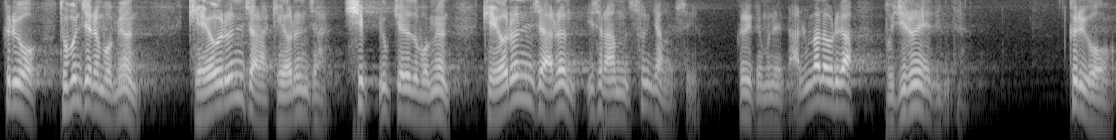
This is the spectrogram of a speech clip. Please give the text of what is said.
그리고 두 번째는 보면 게으른 자라 게으른 자 16절에도 보면 게으른 자는 이 사람은 성장 없어요. 그렇기 때문에 날마다 우리가 부지런해야 됩니다. 그리고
